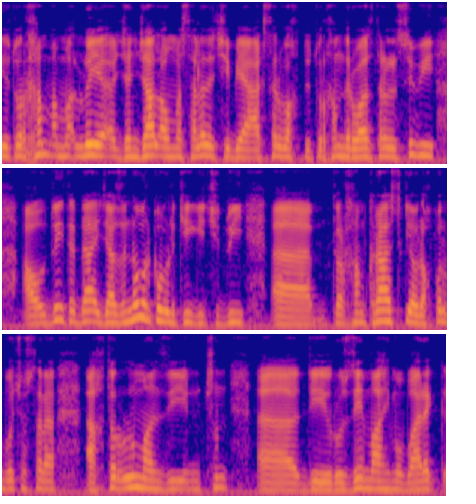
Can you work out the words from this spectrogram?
د تورخم لوی جنجال او مسله ده چې بیا اکثر وخت د تورخم دروازه ترل سوي. او دوی ته دا اجازه نه ورکول کیږي چې دوی تورخم کراس کې او خپل بچو سره اختر لمانځي چون د روزه ماه مبارک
